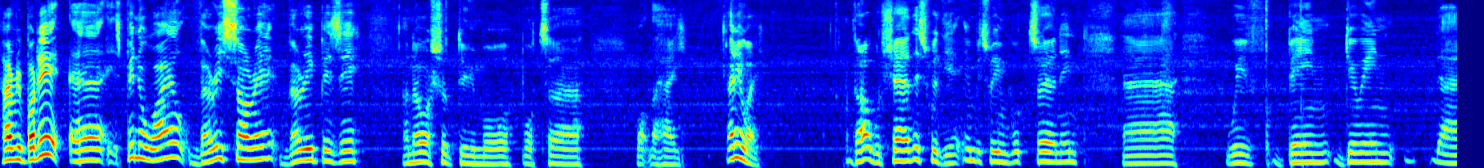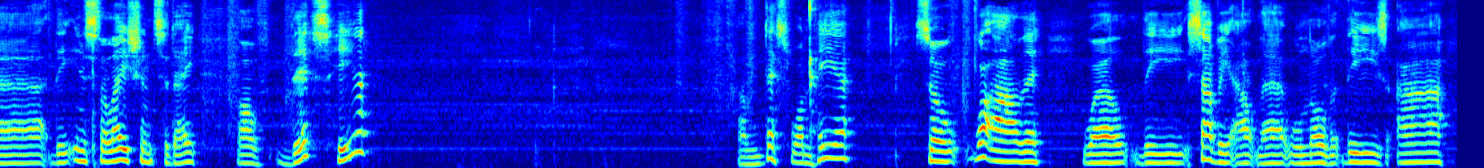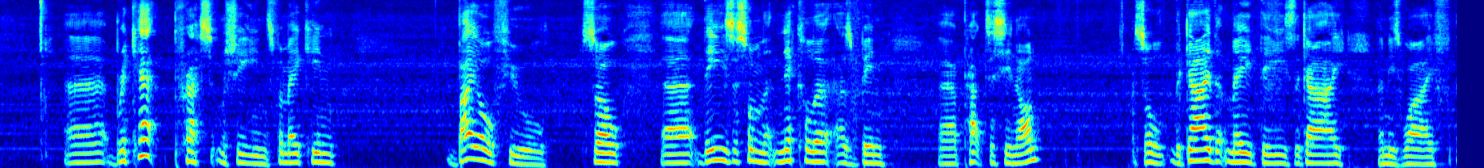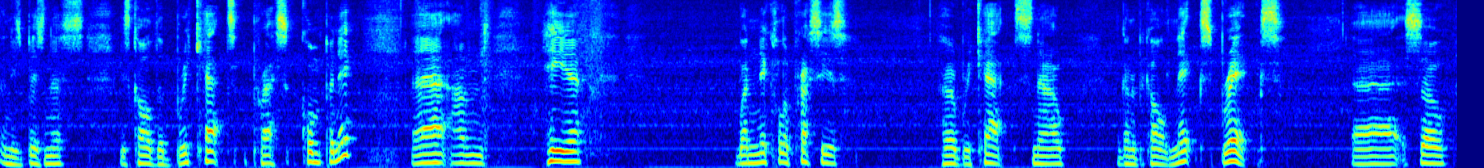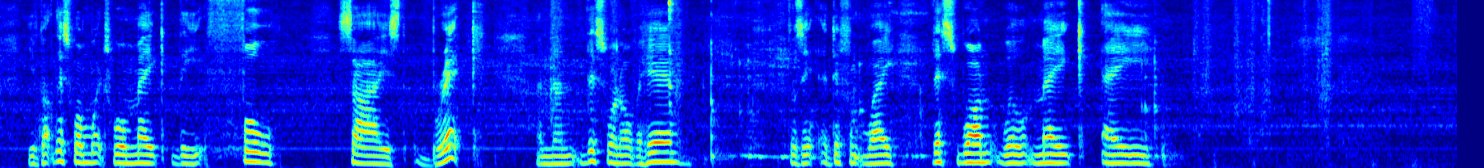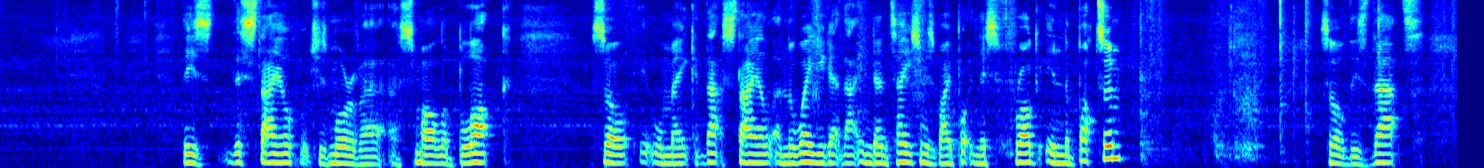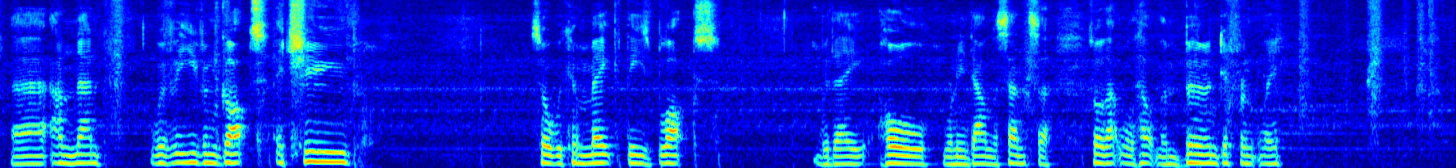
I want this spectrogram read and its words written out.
Hi everybody, uh, it's been a while, very sorry, very busy. I know I should do more, but uh, what the hey. Anyway, I would share this with you in between wood turning. Uh, we've been doing uh, the installation today of this here. And this one here. So what are they? Well, the savvy out there will know that these are uh, briquette press machines for making biofuel. So uh, these are some that Nicola has been uh, practicing on. So the guy that made these, the guy and his wife and his business is called the Briquette Press Company. Uh, and here, when Nicola presses her briquettes now, they're going to be called Nix Brix. Uh, so You've got this one which will make the full sized brick. And then this one over here does it a different way. This one will make a these this style which is more of a, a smaller block so it will make that style and the way you get that indentation is by putting this frog in the bottom so there's that uh, and then we've even got a tube so we can make these blocks with a hole running down the centre. So that will help them burn differently.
